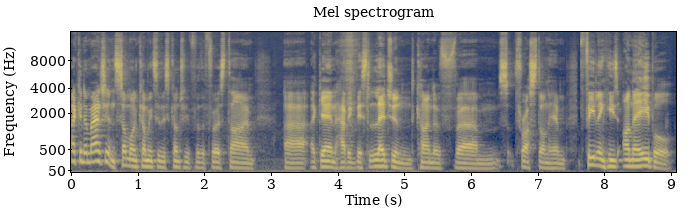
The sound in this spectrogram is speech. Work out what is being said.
I can imagine someone coming to this country for the first time. Uh, again, having this legend kind of um, thrust on him, feeling he's unable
